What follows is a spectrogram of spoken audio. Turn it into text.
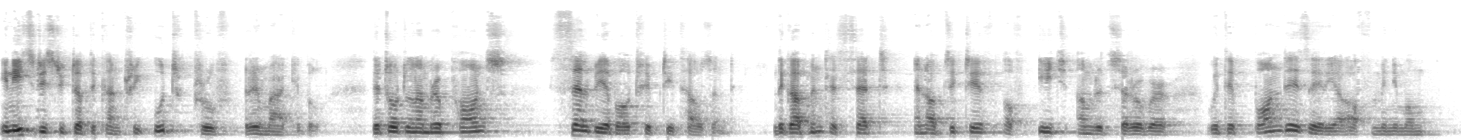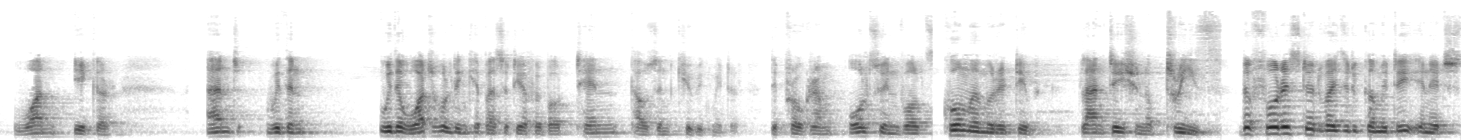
in each district of the country would prove remarkable. The total number of ponds shall be about 50,000. The government has set an objective of each Amrit Sarovar with a pondage area of minimum 1 acre and with, an, with a water holding capacity of about 10,000 cubic meter. The program also involves commemorative plantation of trees. The Forest Advisory Committee in its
